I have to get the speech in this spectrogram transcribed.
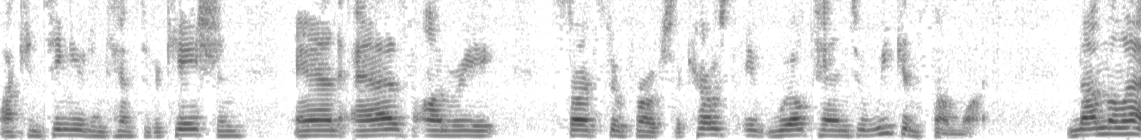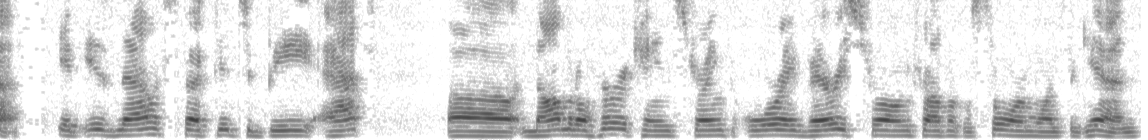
uh, continued intensification. And as Henri starts to approach the coast, it will tend to weaken somewhat. Nonetheless, it is now expected to be at uh, nominal hurricane strength or a very strong tropical storm once again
